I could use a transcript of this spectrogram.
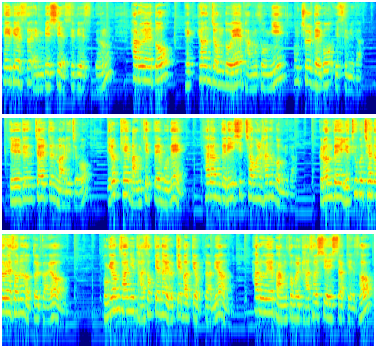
KBS, MBC, SBS 등 하루에도 100편 정도의 방송이 송출되고 있습니다. 길든 짧든 말이죠. 이렇게 많기 때문에 사람들이 시청을 하는 겁니다. 그런데 유튜브 채널에서는 어떨까요? 동영상이 5개나 10개밖에 없다면 하루에 방송을 5시에 시작해서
